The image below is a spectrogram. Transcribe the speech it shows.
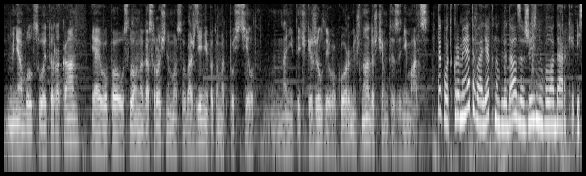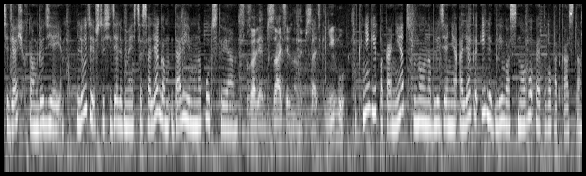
У меня был свой таракан, я его по условно-досрочному освобождению потом отпустил. На ниточке жил, ты его кормишь, но надо же чем-то заниматься. Так вот, кроме этого, Олег наблюдал за жизнью Володарки и сидящих там людей. Люди, что сидели вместе с Олегом, дали ему напутствие. Сказали обязательно написать книгу. Книги пока нет, но наблюдения Олега и легли в основу этого подкаста.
